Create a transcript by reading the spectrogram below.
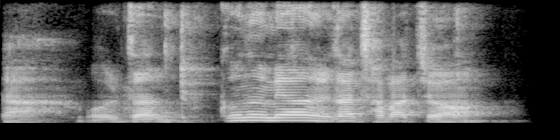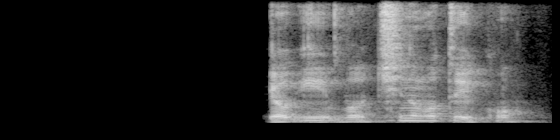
자, 뭐 일단 끊으면 일단 잡았죠. 여기 뭐 치는 것도 있고.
